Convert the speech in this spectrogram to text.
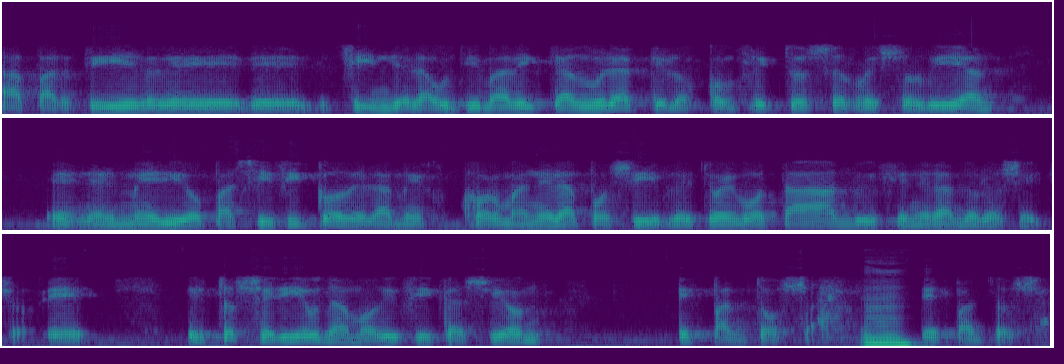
a partir del fin de la última dictadura que los conflictos se resolvían en el medio pacífico de la mejor manera posible, estoy votando y generando los hechos. Eh, esto sería una modificación espantosa, mm. espantosa.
